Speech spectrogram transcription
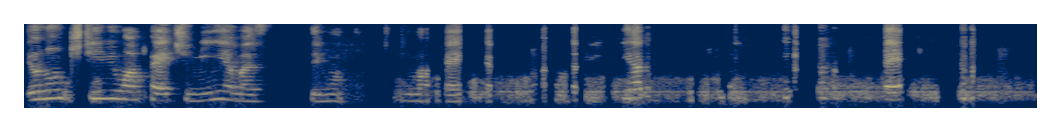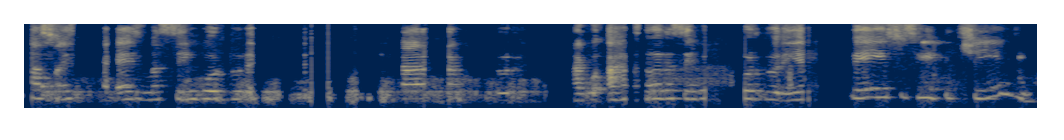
eu não tive uma pet minha, mas tive uma pet e a ações péssimas, sem gordura. A ração era sem gordura. E vê isso se repetindo.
